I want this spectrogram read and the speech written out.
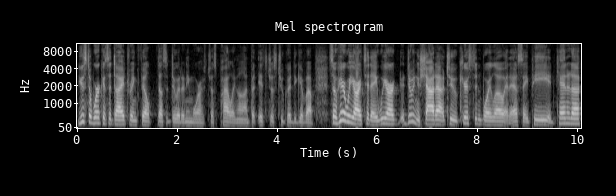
Used to work as a diet drink. Phil doesn't do it anymore. It's just piling on, but it's just too good to give up. So here we are today. We are doing a shout out to Kirsten Boileau at SAP in Canada,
